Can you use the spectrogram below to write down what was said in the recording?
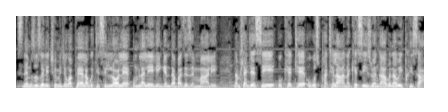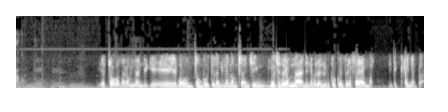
Sinemzuzu elithumi nje kwaphela ukuthi silole umlaleli ngendaba zezemali. Namhlanje si ukhethe ukusiphathelana khe sizwe ngawe na uyiqhisako ngiyathokoza kamnandi-ke um baba mthombothi elangela namhlanje. Ngilotshisa kamnandi nabalaleli bekokwez f m. Ngithi kukhanya ba.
